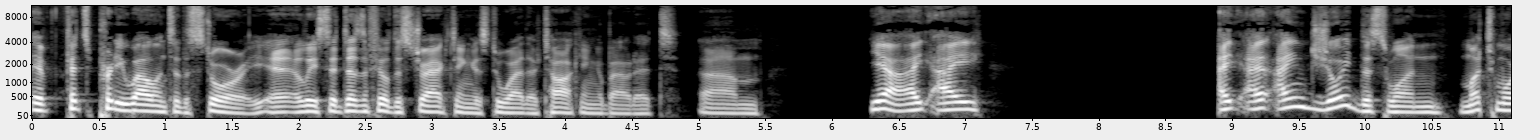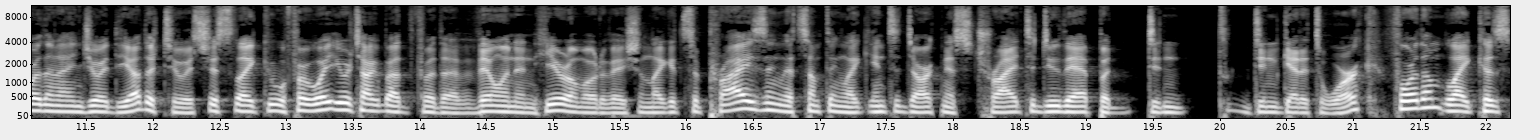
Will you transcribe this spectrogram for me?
it fits pretty well into the story. At least it doesn't feel distracting as to why they're talking about it. Um, yeah, I, I, I, I, I enjoyed this one much more than I enjoyed the other two. It's just like for what you were talking about for the villain and hero motivation. Like it's surprising that something like Into Darkness tried to do that, but didn't didn't get it to work for them. Like because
